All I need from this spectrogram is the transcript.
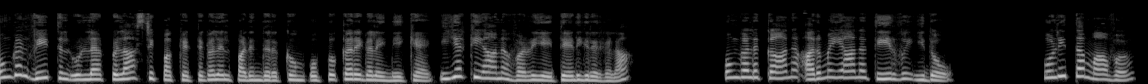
உங்கள் வீட்டில் உள்ள பிளாஸ்டிக் பக்கெட்டுகளில் படிந்திருக்கும் உப்புக்கரைகளை நீக்க இயற்கையான வழியை தேடுகிறீர்களா? உங்களுக்கான அருமையான தீர்வு இதோ. புளித்த மாவு.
